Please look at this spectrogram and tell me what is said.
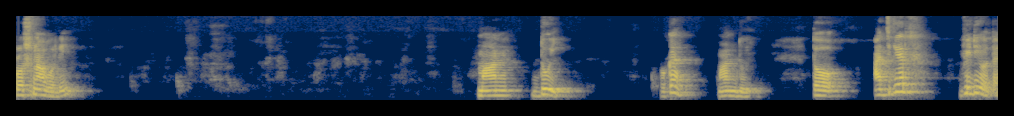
প্রশ্নাবলী। মান দুই। ওকে? মান দুই। তো আজকের ভিডিওতে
